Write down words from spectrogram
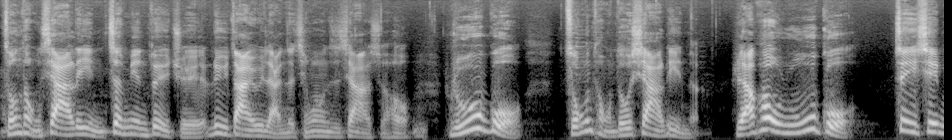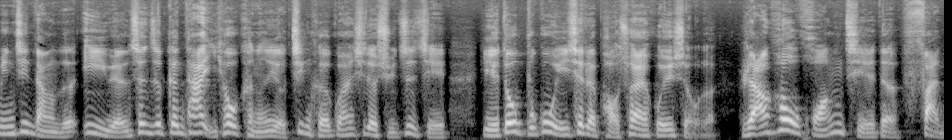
总统下令正面对决，绿大于蓝的情况之下的时候，如果总统都下令了，然后如果这些民进党的议员，甚至跟他以后可能有竞合关系的许志杰，也都不顾一切的跑出来挥手了，然后黄捷的反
